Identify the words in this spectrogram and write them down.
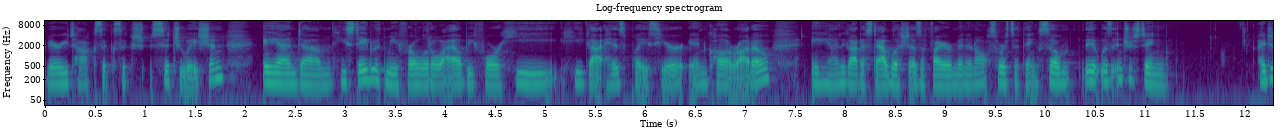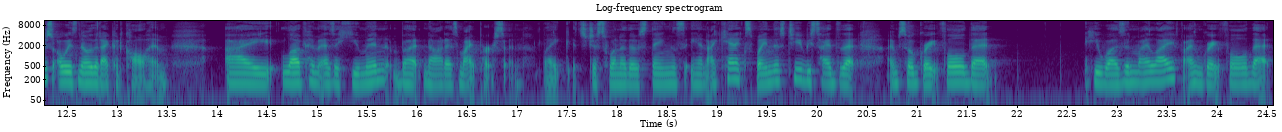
very toxic situation, and um, he stayed with me for a little while before he he got his place here in Colorado and got established as a fireman and all sorts of things. So it was interesting. I just always know that I could call him. I love him as a human, but not as my person. Like, it's just one of those things. And I can't explain this to you besides that I'm so grateful that he was in my life. I'm grateful that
